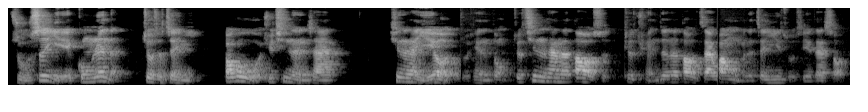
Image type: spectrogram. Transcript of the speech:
祖师爷公认的就是正义，包括我去青城山，青城山也有祖先的洞，就青城山的道士，就全真的道士在帮我们的正一祖师爷在守，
